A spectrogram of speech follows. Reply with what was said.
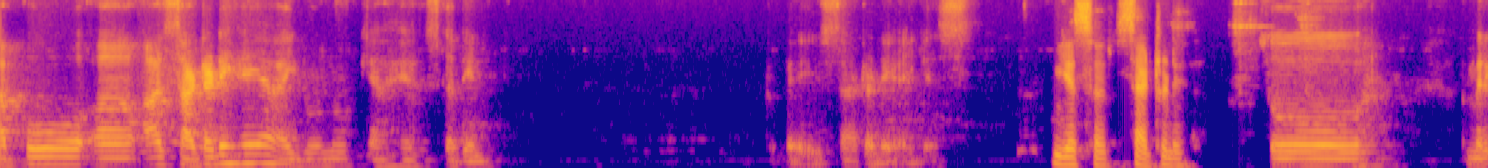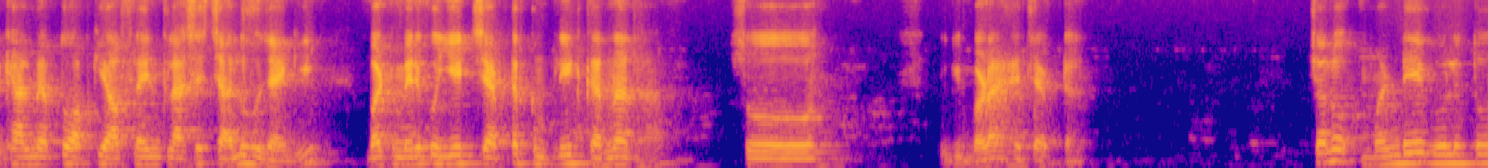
आपको uh, आज सैटरडे है या आई डोंट नो क्या है इसका दिन? Saturday I guess yes sir Saturday so मेरे ख्याल में अब तो आपकी ऑफलाइन क्लासेस चालू हो जाएँगी बट मेरे को ये चैप्टर कंप्लीट करना था। सो so, क्योंकि बड़ा है चैप्टर चलो मंडे बोले तो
